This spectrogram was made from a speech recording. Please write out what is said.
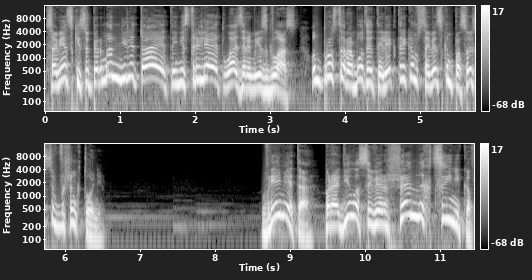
Советский Супермен не летает и не стреляет лазерами из глаз. Он просто работает электриком в советском посольстве в Вашингтоне. Время это породило совершенных циников.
